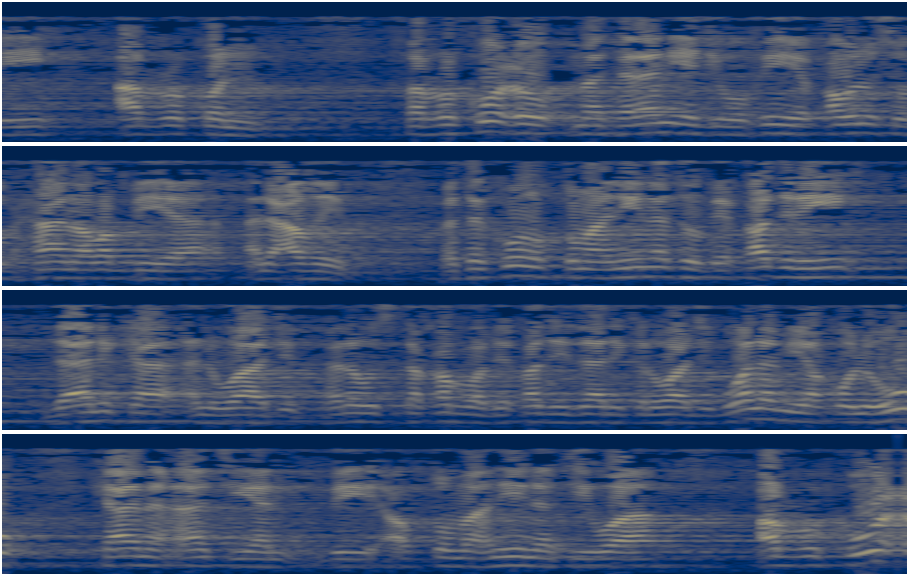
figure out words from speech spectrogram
في الركن. فالركوع مثلا يجب فيه قول سبحان ربي العظيم فتكون الطمأنينة بقدر ذلك الواجب فلو استقر بقدر ذلك الواجب ولم يقله كان آتيا بالطمأنينة والركوع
